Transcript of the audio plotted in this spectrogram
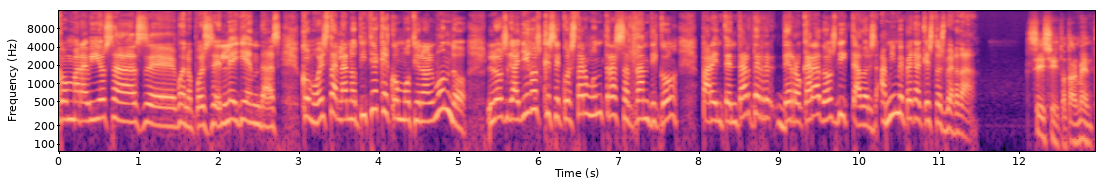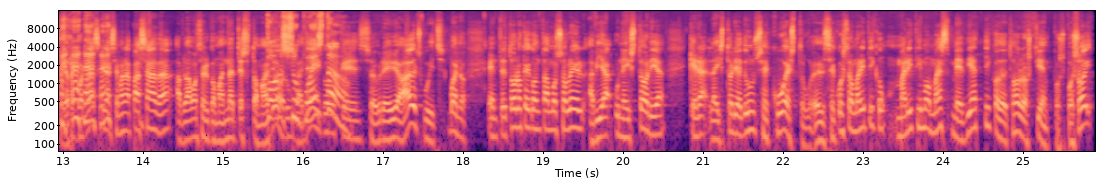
con maravillosas eh, bueno, pues, eh, leyendas, como esta, la noticia que conmocionó al mundo. Los gallegos que secuestraron un transatlántico para intentar derrocar a dos dictadores. A mí me pega que esto es verdad. Sí, sí, totalmente. ¿Recuerdas que la semana pasada hablamos del comandante Sotomayor, un gallego que sobrevivió a Auschwitz? Bueno, entre todo lo que contamos sobre él, había una historia que era la historia de un secuestro, el secuestro marítimo, marítimo más mediático de todos los tiempos. Pues hoy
